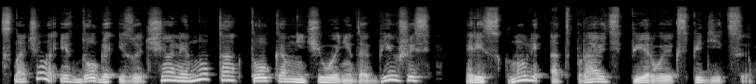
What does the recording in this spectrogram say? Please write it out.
Сначала их долго изучали, но так толком ничего и не добившись, рискнули отправить первую экспедицию,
